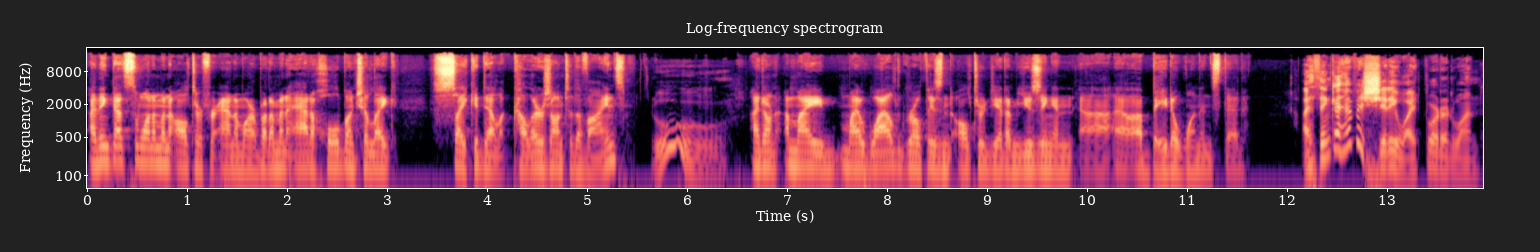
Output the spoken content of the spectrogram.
I think that's the one I'm going to alter for Animar, but I'm going to add a whole bunch of like psychedelic colors onto the vines. Ooh. I don't. My my Wild Growth isn't altered yet. I'm using an uh, a beta one instead. I think I have a shitty white whiteboarded one.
